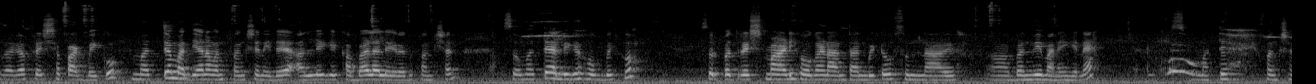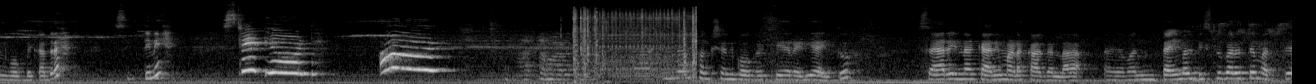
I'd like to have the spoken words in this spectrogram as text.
ಇವಾಗ ಫ್ರೆಶ್ ಅಪ್ ಆಗಬೇಕು. ಮತ್ತೆ ಮಧ್ಯಾಹ್ನ ಒಂದು ಫಂಕ್ಷನ್ ಇದೆ. ಅಲ್ಲಿಗೆ ಕಬ್ಬಾಳಲ್ಲೇ ಇರೋದು ಫಂಕ್ಷನ್ ಸೊ ಮತ್ತೆ ಅಲ್ಲಿಗೆ ಹೋಗಬೇಕು. ಸ್ವಲ್ಪ ರೆಸ್ಟ್ ಮಾಡಿ ಹೋಗೋಣ ಅಂತ ಅಂದ್ಬಿಟ್ಟು ಸುಮ್ಮನೆ ಬಂದ್ವಿ ಮನೆಗೆ ಸೊ ಮತ್ತೆ ಫಂಕ್ಷನ್ಗೆ ಹೋಗ್ಬೇಕಾದ್ರೆ ಸಿಗ್ತೀನಿ. ಇನ್ನೊಂದು ಫಂಕ್ಷನ್ಗೆ ಹೋಗೋಕ್ಕೆ ರೆಡಿ ಆಯಿತು. ಸ್ಯಾರಿನ ಕ್ಯಾರಿ ಮಾಡೋಕ್ಕಾಗಲ್ಲ. ಒಂದು ಟೈಮಲ್ಲಿ ಬಿಸಿಲು ಬರುತ್ತೆ ಮತ್ತು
